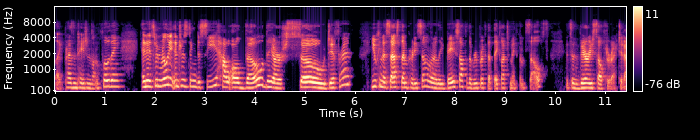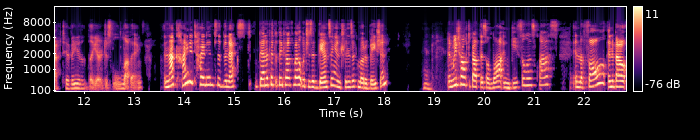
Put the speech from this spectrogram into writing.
like presentations on clothing. And it's been really interesting to see how although they are so different you can assess them pretty similarly based off of the rubric that they got to make themselves. It's a very self-directed activity that they are just loving and that kind of tied into the next benefit that they talk about, which is advancing intrinsic motivation. Hmm. And we talked about this a lot in Gisela's class in the fall and about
